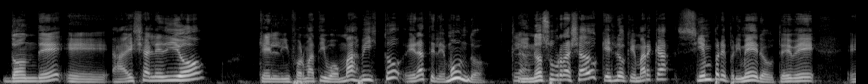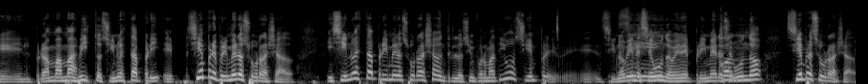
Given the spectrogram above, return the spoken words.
donde eh, a ella le dio que el informativo más visto era Telemundo. Claro. Y no subrayado, que es lo que marca siempre primero. Usted ve eh, el programa más visto, si no está pri- eh, siempre primero subrayado. Y si no está primero subrayado entre los informativos, siempre, eh, si no viene Sí. segundo, viene primero, Con- segundo, siempre subrayado.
